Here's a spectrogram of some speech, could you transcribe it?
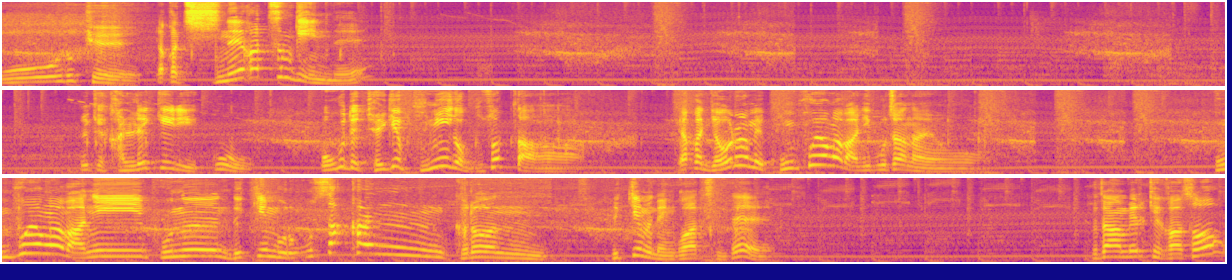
오 이렇게 약간 진해 같은 게 있네. 이렇게 갈래길이 있고 오 근데 되게 분위기가 무섭다. 약간 여름에 공포영화 많이 보잖아요 공포 영화 많이 보는 느낌으로 오싹한 그런 느낌을 낸 것 같은데 그 다음에 이렇게 가서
